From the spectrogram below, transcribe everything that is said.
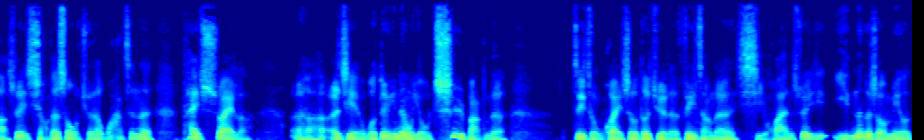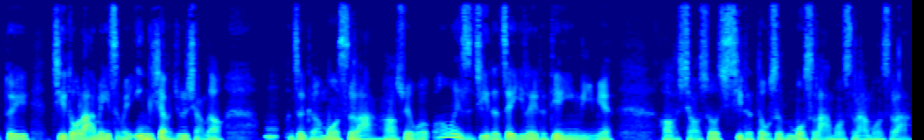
啊，所以小的时候我觉得哇，真的太帅了，呃，而且我对于那种有翅膀的。这种怪兽都觉得非常的喜欢，所以以那个时候没有对吉多拉没什么印象，就是想到这个莫斯拉哈，所以我 always 记得这一类的电影里面，啊，小时候戏的都是莫斯拉，莫斯拉，莫斯拉，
